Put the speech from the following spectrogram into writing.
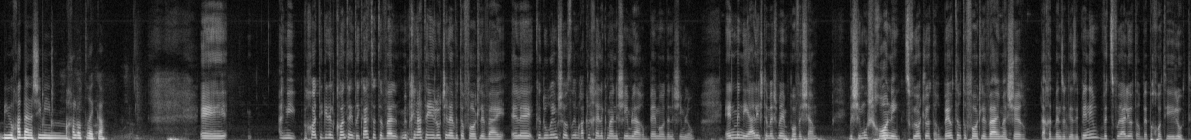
במיוחד באנשים עם מחלות רקע. אה, אני פחות אגיד על קונטרה-אינדיקציות, אבל מבחינת היעילות שלהם ותופעות לוואי, אלה כדורים שעוזרים רק לחלק מהאנשים, להרבה מאוד אנשים לא. אין מניעה להשתמש בהם פה ושם. בשימוש כרוני צפויות להיות הרבה יותר תופעות לוואי מאשר תחת בנזודיאזיפינים, וצפויה להיות הרבה פחות יעילות.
